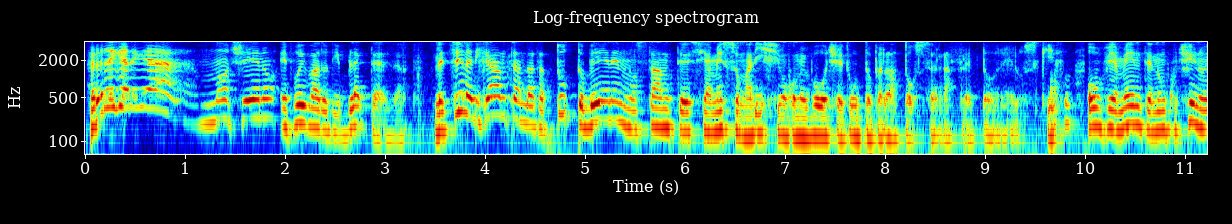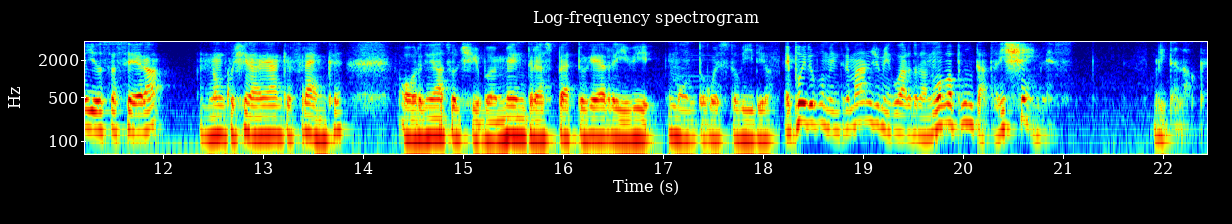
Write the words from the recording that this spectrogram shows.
Raga raga, mo ceno e poi vado di Black Desert. Lezione di canto è andata tutto bene nonostante sia messo malissimo come voce tutto per la tosse, il raffreddore e lo schifo. Ovviamente non cucino io stasera, non cucina neanche Frank. Ho ordinato il cibo e mentre aspetto che arrivi monto questo video. E poi dopo mentre mangio mi guardo la nuova puntata di Shameless. Vita loca.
